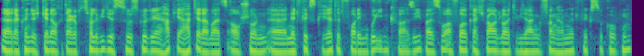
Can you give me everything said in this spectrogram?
Äh, da könnt ihr euch gerne auch, da gab es tolle Videos zu Squid Game. Hab ja, hat ja damals auch schon äh, Netflix gerettet vor dem Ruin quasi, weil es so erfolgreich war und Leute wieder angefangen haben, Netflix zu gucken.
